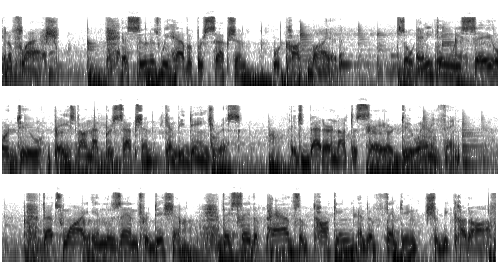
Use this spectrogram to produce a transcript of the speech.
in a flash. As soon as we have a perception, we're caught by it. So anything we say or do based on that perception can be dangerous. It's better not to say or do anything. That's why in the Zen tradition, they say the paths of talking and of thinking should be cut off.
